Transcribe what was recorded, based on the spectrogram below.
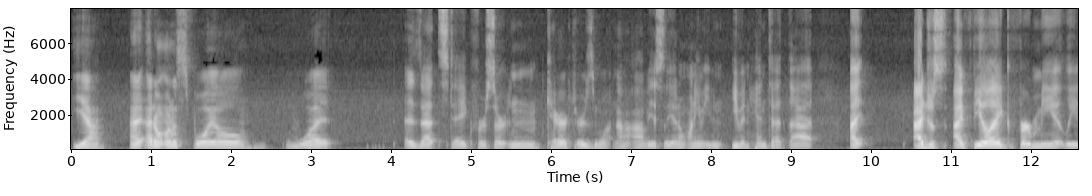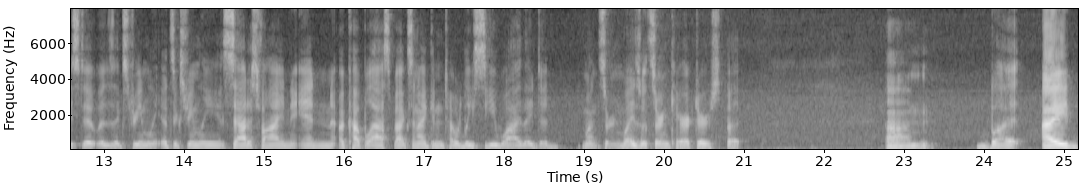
Yeah. I, I don't want to spoil what is at stake for certain characters and whatnot. Obviously, I don't want to even even hint at that. I I just I feel like for me at least it was extremely it's extremely satisfying in a couple aspects and I can totally see why they did went certain ways with certain characters but um but I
